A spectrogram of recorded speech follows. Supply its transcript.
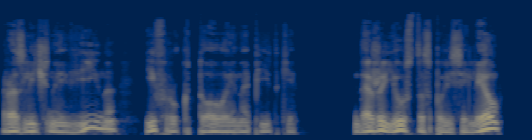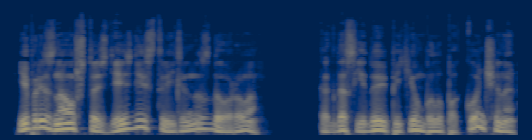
различные вина и фруктовые напитки. Даже Юстас повеселел и признал, что здесь действительно здорово. Когда с едой и питьем было покончено,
